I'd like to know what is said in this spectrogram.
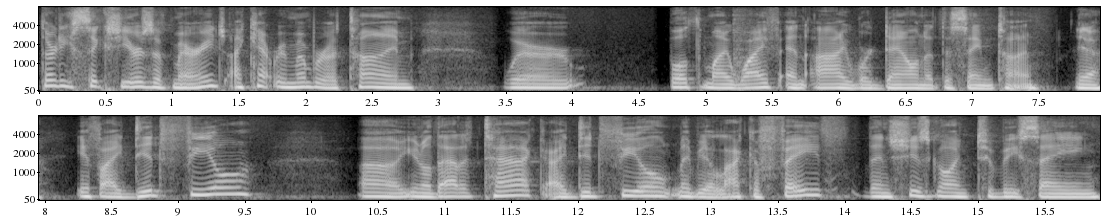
36 years of marriage, I can't remember a time where both my wife and I were down at the same time. Yeah. If I did feel, uh, you know, that attack, I did feel maybe a lack of faith, then she's going to be saying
